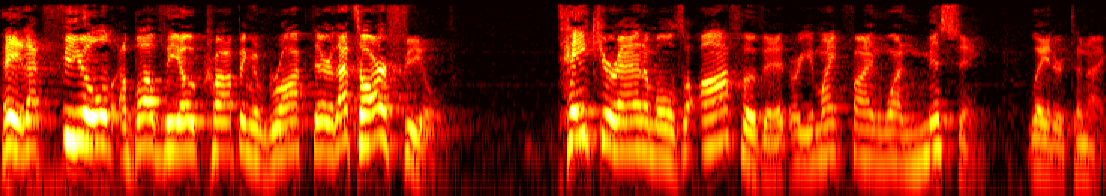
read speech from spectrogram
Hey, that field above the outcropping of rock there, that's our field. Take your animals off of it, or you might find one missing later tonight.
